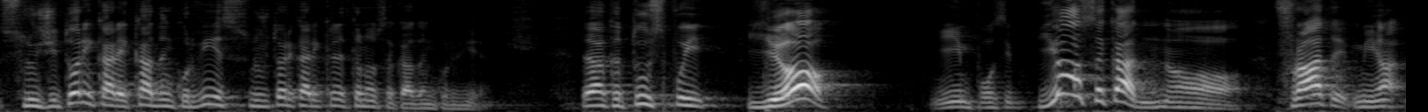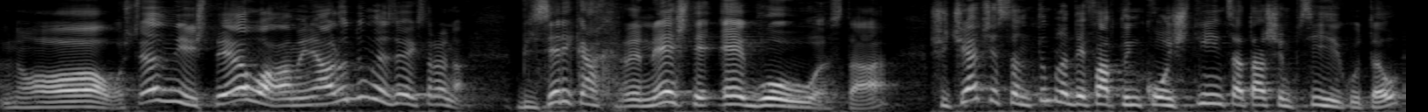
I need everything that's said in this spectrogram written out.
slujitorii care cad în curvie sunt slujitorii care cred că nu o să cadă în curvie. Dacă tu spui, eu, e imposibil, eu să cad, no, frate, Mihai, no, ăștia sunt niște oameni al lui Dumnezeu extraordinar. Biserica hrănește ego-ul ăsta și ceea ce se întâmplă de fapt în conștiința ta și în psihicul tău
